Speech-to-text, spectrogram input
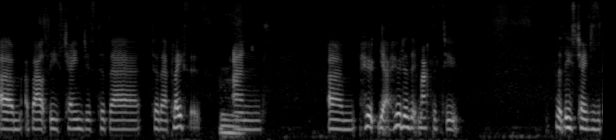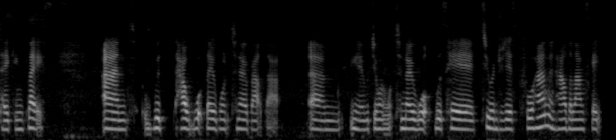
um, about these changes to their to their places mm. and um, who yeah who does it matter to that these changes are taking place and with how what they want to know about that um, you know, do you want to know what was here 200 years beforehand and how the landscape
